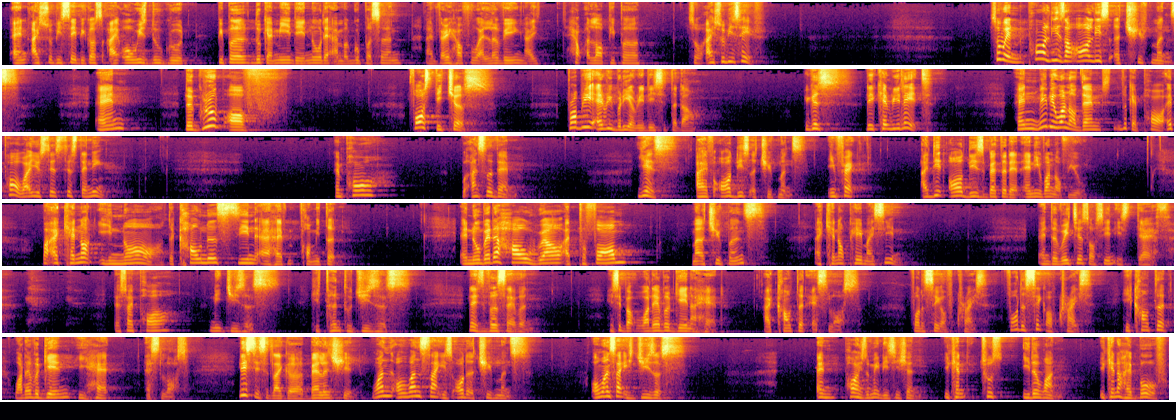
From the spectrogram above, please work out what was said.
and I should be safe because I always do good. People look at me, they know that I'm a good person, I'm very helpful, I'm loving, I help a lot of people, so I should be safe. So when Paul lists out all these achievements, and the group of false teachers, probably everybody already sat down because they can relate. And maybe one of them look at Paul. Hey, Paul, why are you still, still standing? And Paul will answer them Yes, I have all these achievements. In fact, I did all this better than any one of you. But I cannot ignore the countless sin I have committed. And no matter how well I perform my achievements, I cannot pay my sin. And the wages of sin is death. That's why Paul needs Jesus. He turned to Jesus. That is verse 7. He said, But whatever gain I had, I counted as loss for the sake of Christ. For the sake of Christ, he counted whatever gain he had as loss. This is like a balance sheet. One, on one side is all the achievements, on one side is Jesus. And Paul has to make decision. You can choose either one. You cannot have both.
